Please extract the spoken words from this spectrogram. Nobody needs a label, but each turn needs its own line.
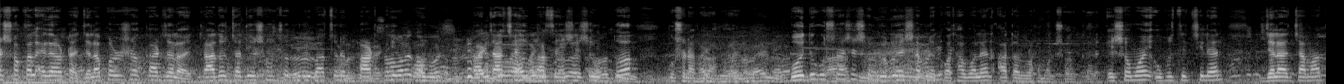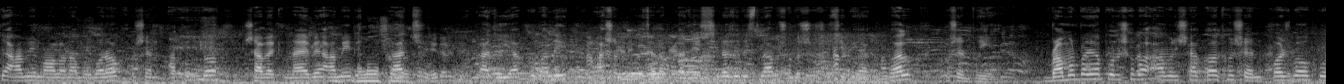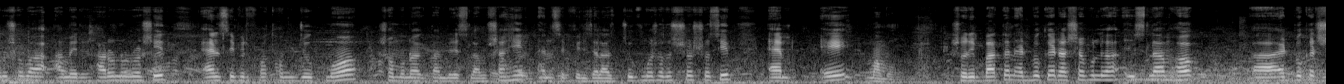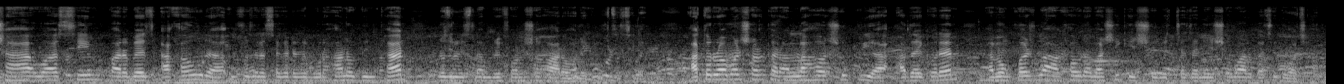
শুক্রবার সকাল এগারোটায় জেলা প্রশাসক কার্যালয় ত্রাদশ জাতীয় সংসদ নির্বাচনে প্রার্থী শেষে উক্ত ঘোষণা করা হয়। বৈধ ঘোষণা শেষে মিডিয়ার সামনে কথা বলেন আতার রহমান সরকার। এ সময় উপস্থিত ছিলেন জেলা জামাতে আমির মাওলানা মুবারক হোসেন আকুন্দ সাবেক নায়েবে আমির কাজ ইয়াকুব আলী আসন পরিচালক কাজী সিরাজুল ইসলাম, সদস্য সচিব ইয়াকুবাল হোসেন ভূঁইয়া। ব্রাহ্মণবাড়িয়া পৌরসভা আমির শাকাত হোসেন কসবাও পৌরসভা আমির হারুনুর রশিদ, এনসিপির প্রথম যুগ্ম সমন্বয়ক তানবির ইসলাম শাহিন, এনসিপির জেলা যুগ্ম সদস্য সচিব M A Mamun. Sharif Baten advocate Ashraful Islam Haque advocate Shah Wasim Parvez Akhaura, উপজেলা সেক্রেটারি বুরহানউদ্দিন খান, নজরুল ইসলাম রিফন সহ আরও অনেক উপস্থিত ছিলেন। আতর রহমান সরকার আল্লাহর শুক্রিয়া আদায় করেন এবং কসবা আখাউরাবাসীকে শুভেচ্ছা জানিয়ে সবার কাছে দোয়া চান।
